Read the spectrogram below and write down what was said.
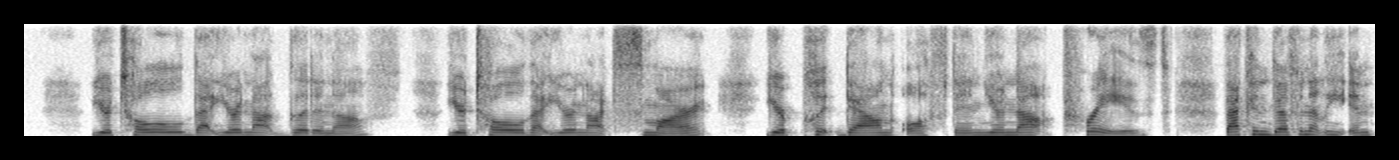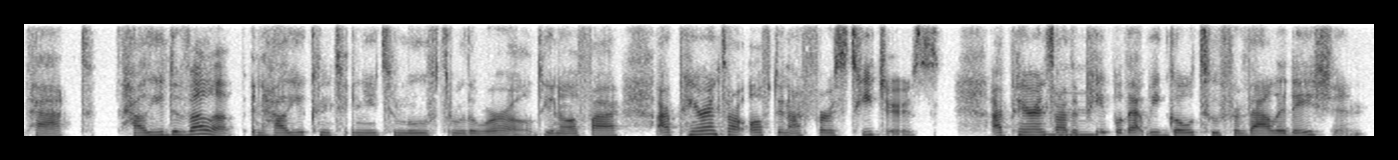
you're told that you're not good enough. You're told that you're not smart. You're put down often. You're not praised. That can definitely impact how you develop and how you continue to move through the world. You know, if our our parents are often our first teachers, our parents mm-hmm. are the mm-hmm. people that we go to for validation.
